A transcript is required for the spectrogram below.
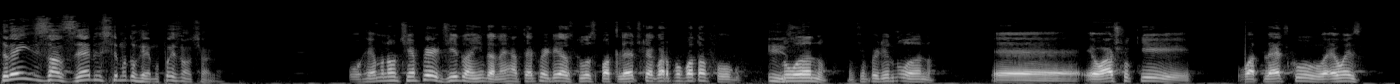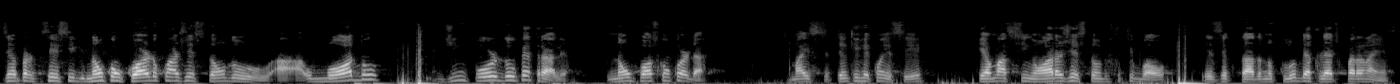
3x0 em cima do Remo. Pois não, Thiago? O Remo não tinha perdido ainda, né? Até perder as duas pro Atlético e agora pro Botafogo. Isso. No ano. Não tinha perdido no ano. É, eu acho que o Atlético é um exemplo para se não concordo com a gestão do, a- o modo de impor do Petralha. Não posso concordar. Mas tenho que reconhecer que é uma senhora gestão de futebol executada no Clube Atlético Paranaense.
